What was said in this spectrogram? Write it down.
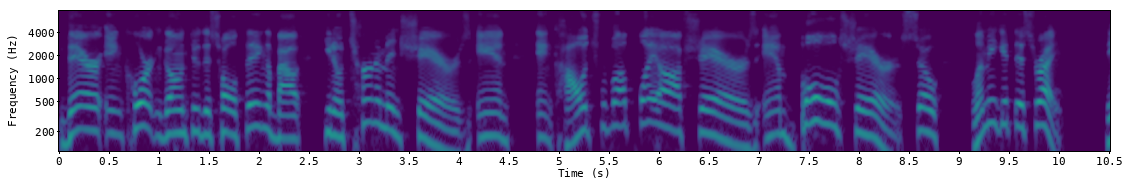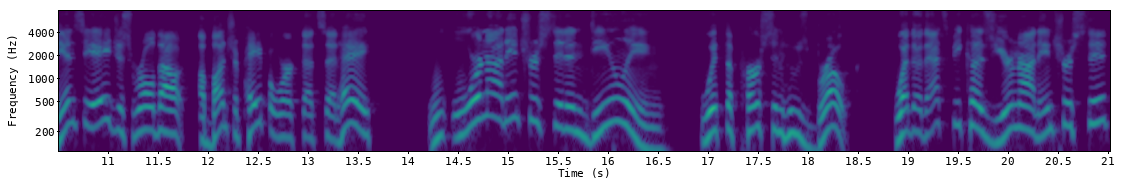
they're in court and going through this whole thing about, you know, tournament shares and and college football playoff shares and bowl shares. So let me get this right. The NCAA just rolled out a bunch of paperwork that said, hey, we're not interested in dealing with the person who's broke. Whether that's because you're not interested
